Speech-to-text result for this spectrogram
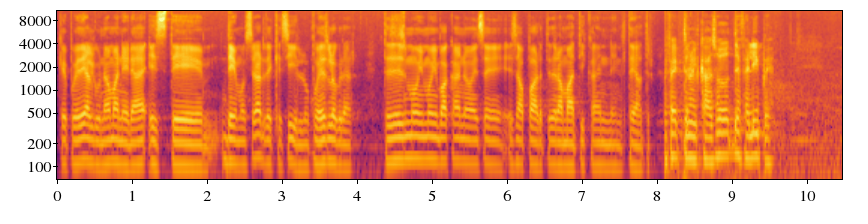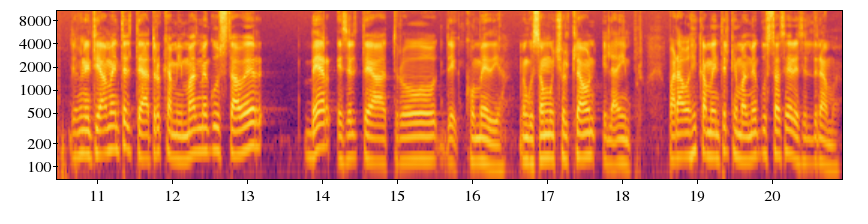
que puede de alguna manera este, demostrar de que sí, lo puedes lograr. Entonces es muy, muy bacano ese, esa parte dramática en el teatro. Perfecto, en el caso de Felipe. Definitivamente el teatro que a mí más me gusta ver, ver es el teatro de comedia. Me gusta mucho el clown y la impro. Paradójicamente el que más me gusta hacer es el drama.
